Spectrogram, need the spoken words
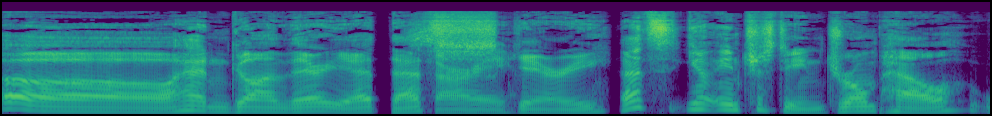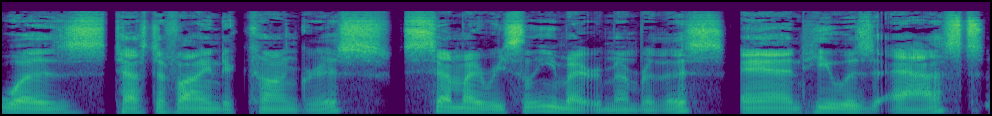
Oh, I hadn't gone there yet. That's Sorry. scary. That's you know interesting. Jerome Powell was testifying to Congress semi recently. You might remember this, and he was asked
